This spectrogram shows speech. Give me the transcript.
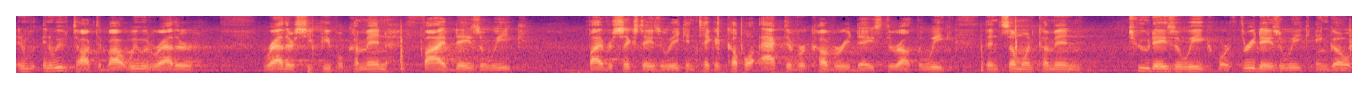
and and we've talked about we would rather rather see people come in five days a week, five or six days a week, and take a couple active recovery days throughout the week than someone come in two days a week or three days a week and go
